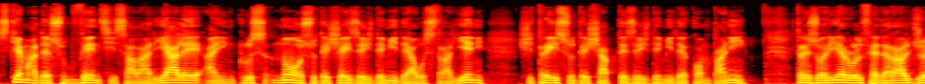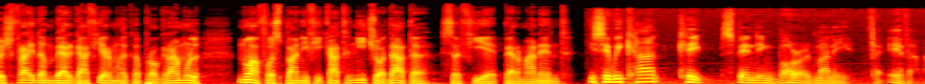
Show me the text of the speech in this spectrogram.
Schema de subvenții salariale a inclus 960.000 de australieni și 370.000 de companii. Trezorierul federal Josh Frydenberg afirmă că programul nu a fost planificat niciodată să fie permanent. You see, we can't keep spending borrowed money forever.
